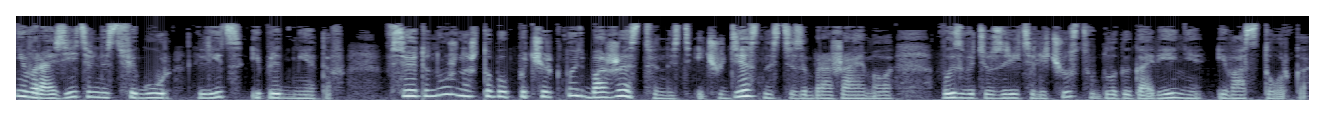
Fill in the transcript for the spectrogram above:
невыразительность фигур, лиц и предметов. Все это нужно, чтобы подчеркнуть божественность и чудесность изображаемого, вызвать у зрителя чувство благоговения и восторга.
